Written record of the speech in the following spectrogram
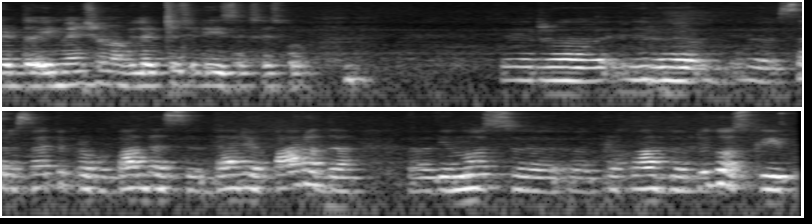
that the invention of electricity is successful. Ir, ir Sarasati Prabhupadas darė parodą e, vienos e, Prahlado lygos, kaip,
